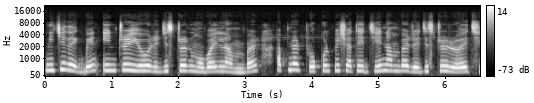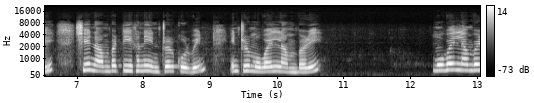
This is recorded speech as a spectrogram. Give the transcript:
নিচে দেখবেন enter your registered mobile number আপনার প্রকল্পের সাথে যে নাম্বার রেজিস্টার রয়েছে সেই নাম্বারটি এখানে এন্টার করবেন। এন্টার মোবাইল নাম্বারে মোবাইল নাম্বার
